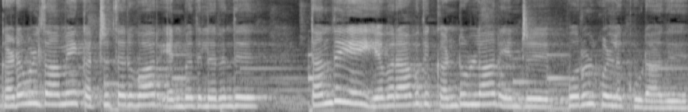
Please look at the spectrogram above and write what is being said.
கடவுள் தாமே கற்றுத்தருவார் என்பதிலிருந்து தந்தையை எவராவது கண்டுள்ளார் என்று பொருள் கொள்ளக்கூடாது.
